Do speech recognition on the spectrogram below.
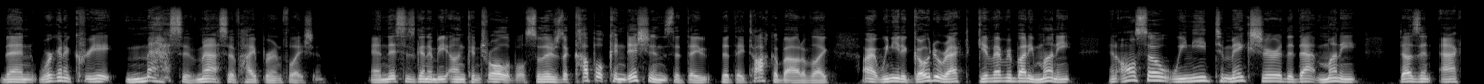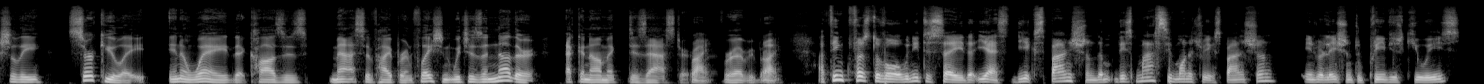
then we're going to create massive, massive hyperinflation. And this is going to be uncontrollable. So there's a couple conditions that they that they talk about of like, all right, we need to go direct, give everybody money, and also we need to make sure that that money doesn't actually circulate in a way that causes massive hyperinflation, which is another economic disaster Right. for everybody. Right. I think first of all we need to say that yes, the expansion, the, this massive monetary expansion in relation to previous QEs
